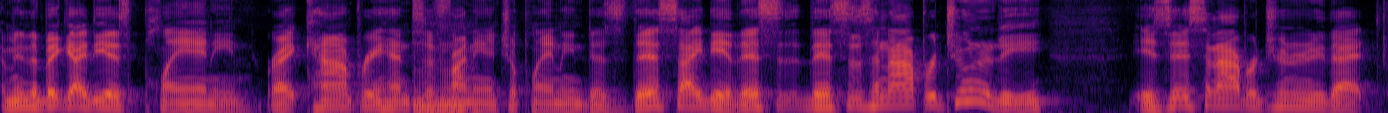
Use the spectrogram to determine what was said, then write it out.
I mean, the big idea is planning, right? Comprehensive mm-hmm. financial planning. Does this idea, this this is an opportunity? Is this an opportunity that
